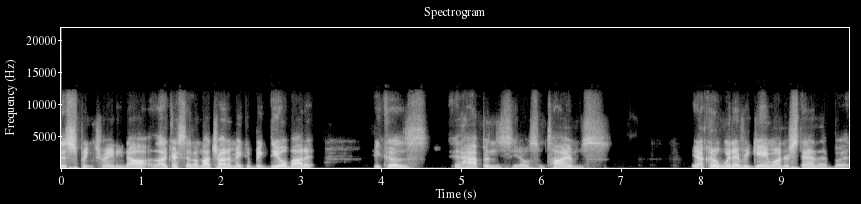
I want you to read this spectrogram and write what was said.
this spring training. Now, like I said, I'm not trying to make a big deal about it because it happens. You know, sometimes you're not gonna win every game. I understand that, but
